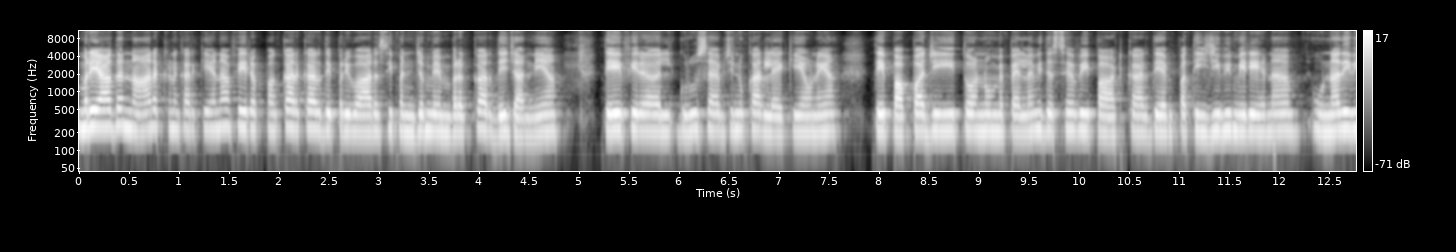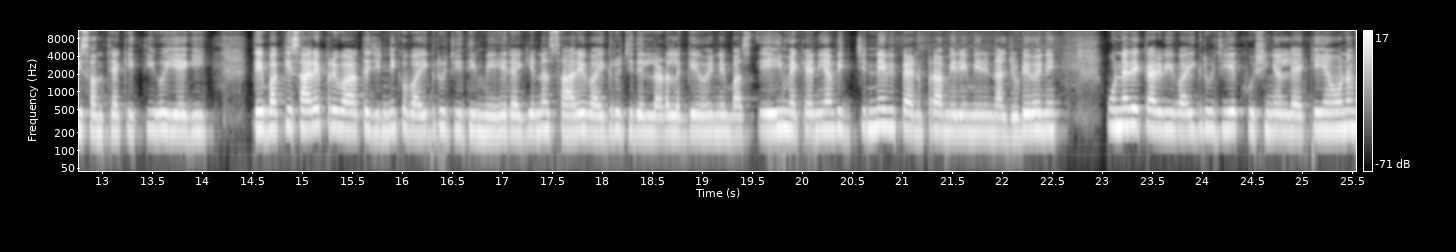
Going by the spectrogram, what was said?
ਮਰਿਆਦਾ ਨਾ ਰੱਖਣ ਕਰਕੇ ਹੈ ਨਾ ਫਿਰ ਆਪਾਂ ਘਰ ਘਰ ਦੇ ਪਰਿਵਾਰ ਅਸੀਂ ਪੰਜ ਮੈਂਬਰ ਘਰ ਦੇ ਜਾਂਦੇ ਆ ਤੇ ਫਿਰ ਗੁਰੂ ਸਾਹਿਬ ਜੀ ਨੂੰ ਘਰ ਲੈ ਕੇ ਆਉਣੇ ਆ ਤੇ ਪਾਪਾ ਜੀ ਤੁਹਾਨੂੰ ਮੈਂ ਪਹਿਲਾਂ ਵੀ ਦੱਸਿਆ ਵੀ ਪਾਠ ਕਰਦੇ ਆ, ਪਤੀ ਜੀ ਵੀ ਮੇਰੇ ਹੈ ਨਾ ਉਹਨਾਂ ਦੀ ਵੀ ਸੰਥਿਆ ਕੀਤੀ ਹੋਈ ਹੈਗੀ ਤੇ ਬਾਕੀ ਸਾਰੇ ਪਰਿਵਾਰ ਤੇ ਜਿੰਨੀ ਕੁ ਵਾਹਿਗੁਰੂ ਜੀ ਦੀ ਮਿਹਰ ਹੈਗੀ ਨਾ, ਸਾਰੇ ਵਾਹਿਗੁਰੂ ਜੀ ਦੇ ਲੜ ਲੱਗੇ ਹੋਏ ਨੇ, ਬਸ ਇਹੀ ਮੈਂ ਕਹਿੰਦੀ ਆ ਵੀ ਜਿੰਨੇ ਵੀ ਭੈਣ ਭਰਾ ਮੇਰੇ ਮੇਰੇ ਨਾਲ ਜੁੜੇ ਹੋਏ ਨੇ, ਉਹਨਾਂ ਦੇ ਘਰ ਵੀ ਵਾਹਿਗੁਰੂ ਜੀ ਇਹ ਖੁਸ਼ੀਆਂ ਲੈ ਕੇ ਆਉਣ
